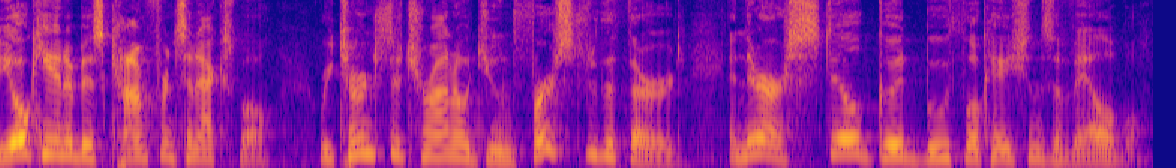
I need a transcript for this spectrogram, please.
The O'Cannabiz Conference and Expo returns to Toronto June 1st through the 3rd, and there are still good booth locations available.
